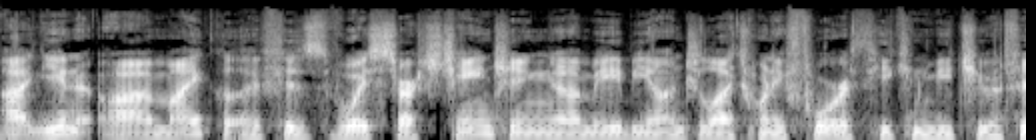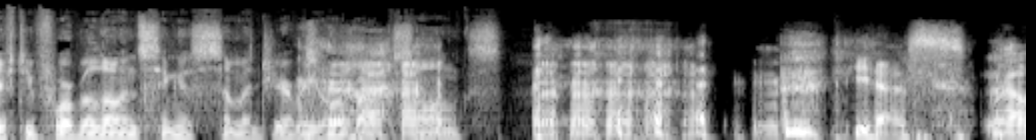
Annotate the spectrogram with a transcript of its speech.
Uh, you know, uh, Michael, if his voice starts changing, uh, maybe on July 24th, he can meet you at 54 Below and sing us some of Jerry Orbach songs. yes. well,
